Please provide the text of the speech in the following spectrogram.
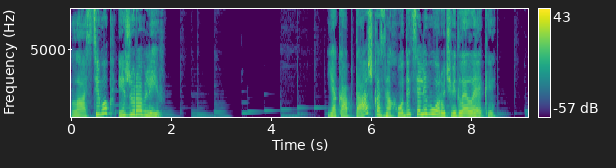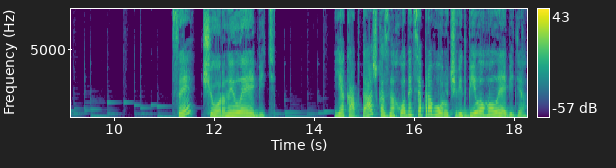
Ластівок і журавлів. Яка пташка знаходиться ліворуч від лелеки? Це чорний лебідь. Яка пташка знаходиться праворуч від білого лебідя?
